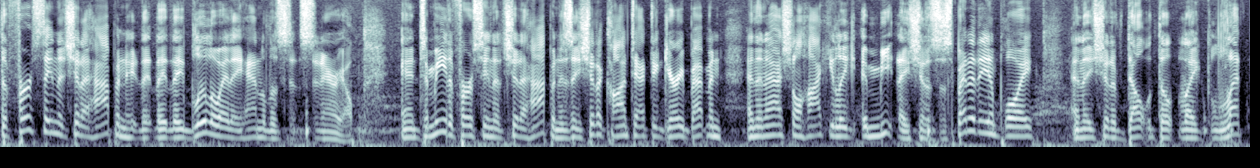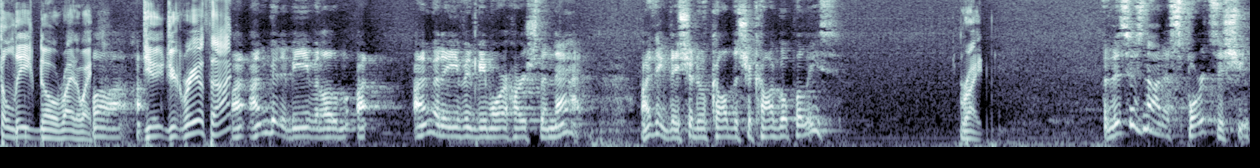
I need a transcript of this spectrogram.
the first thing that should have happened. They, they blew the way they handled this scenario, and to me, the first thing that should have happened is they should have contacted Gary Bettman and the National Hockey League immediately. They should have suspended the employee, and they should have dealt with the like let the league know right away. Well, do, you, do you agree with that? I, am going to be even a little. I, I'm going to even be more harsh than that. I think they should have called the Chicago police. Right. This is not a sports issue.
